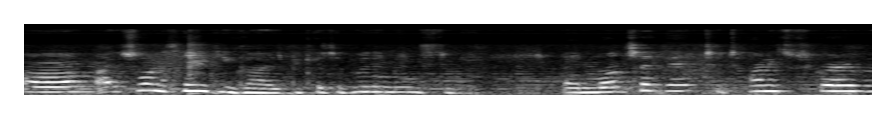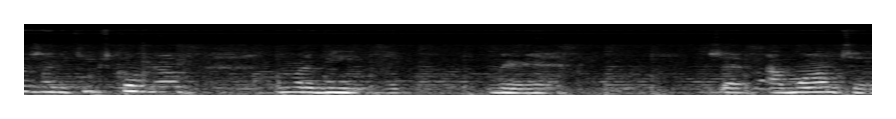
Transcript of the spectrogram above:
that? Um, I just want to thank you guys because it really means to me. And once I get to 20 subscribers and it keeps going up, I'm gonna be like very happy. Cause I, I want to,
